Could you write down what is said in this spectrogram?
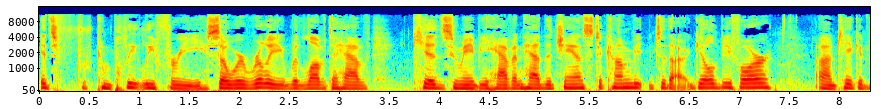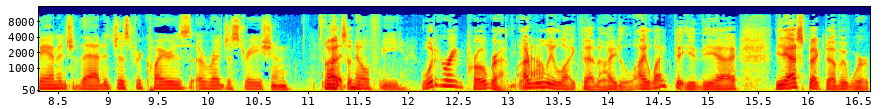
it's f- completely free. So we really would love to have kids who maybe haven't had the chance to come be- to the guild before uh, take advantage of that. It just requires a registration. But no fee. What a great program! Yeah. I really like that. I, I like the the uh, the aspect of it where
